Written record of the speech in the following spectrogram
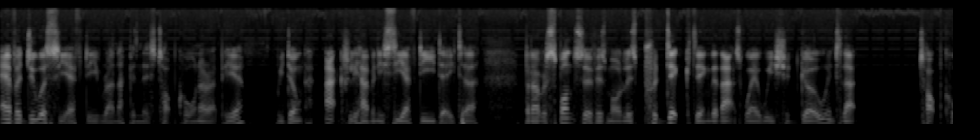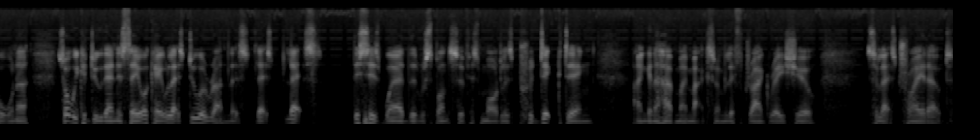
ever do a CFD run up in this top corner up here. We don't actually have any CFD data but our response surface model is predicting that that's where we should go into that top corner. So what we could do then is say okay well let's do a run. Let's let's let's this is where the response surface model is predicting I'm going to have my maximum lift drag ratio so let's try it out.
